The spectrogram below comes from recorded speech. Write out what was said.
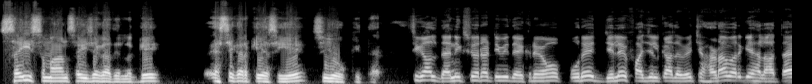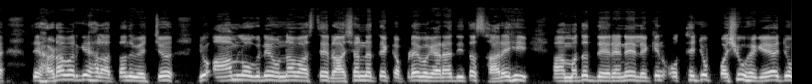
ਸਹੀ ਸਮਾਨ ਸਹੀ ਜਗ੍ਹਾ ਤੇ ਲੱਗੇ। ਐਸੇ ਕਰਕੇ ਅਸੀਂ ਇਹ ਸਹਿਯੋਗ ਕੀਤਾ ਹੈ। ਸਤਿ ਸ਼੍ਰੀ ਅਕਾਲ, ਦੈਨਿਕ ਸਵੇਰਾ ਟੀਵੀ ਦੇਖ ਰਹੇ ਹੋ। ਪੂਰੇ ਜ਼ਿਲ੍ਹੇ ਫਾਜ਼ਿਲਕਾ ਦੇ ਵਿੱਚ ਹੜ੍ਹਾਂ ਵਰਗੇ ਹਾਲਾਤ ਹੈ ਤੇ ਹੜ੍ਹਾਂ ਵਰਗੇ ਹਾਲਾਤਾਂ ਦੇ ਵਿੱਚ ਜੋ ਆਮ ਲੋਕ ਨੇ ਉਹਨਾਂ ਵਾਸਤੇ ਰਾਸ਼ਨ ਅਤੇ ਕੱਪੜੇ ਵਗੈਰਾ ਦੀ ਤਾਂ ਸਾਰੇ ਹੀ ਮਦਦ ਦੇ ਰਹੇ ਨੇ, ਲੇਕਿਨ ਉੱਥੇ ਜੋ ਪਸ਼ੂ ਹੈਗੇ ਆ, ਜੋ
